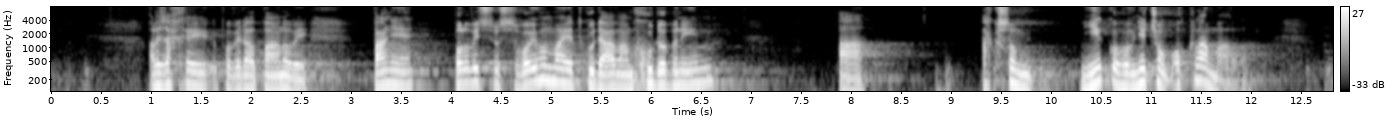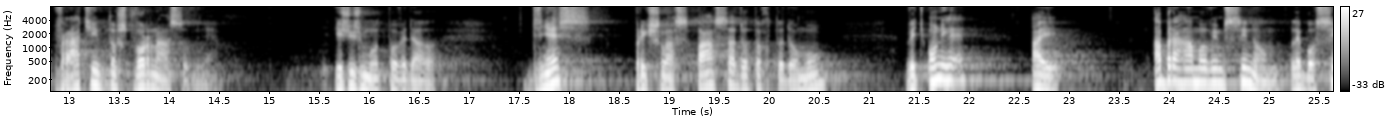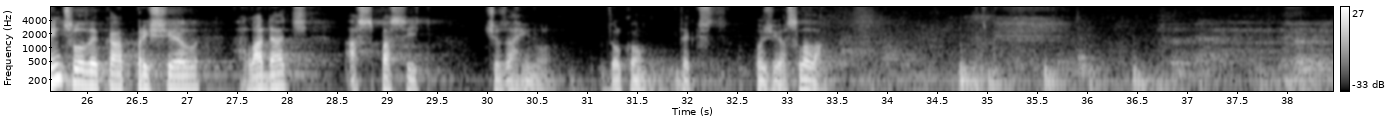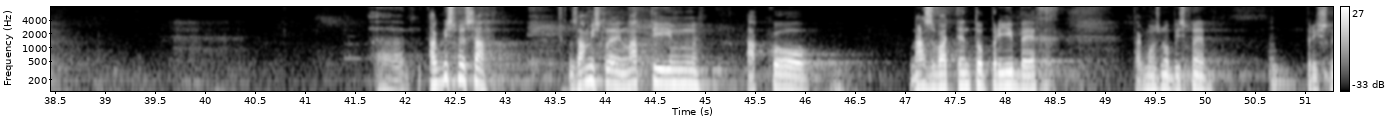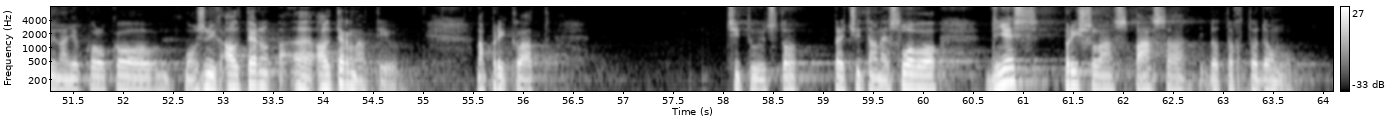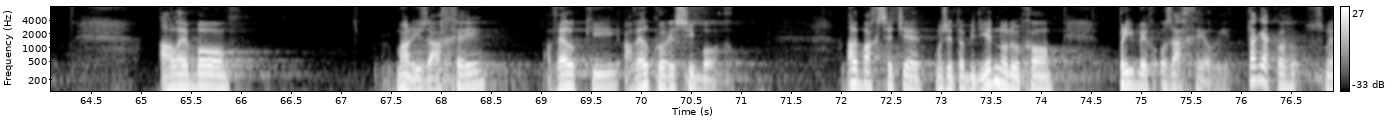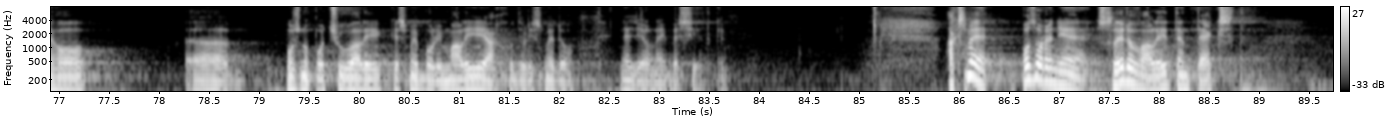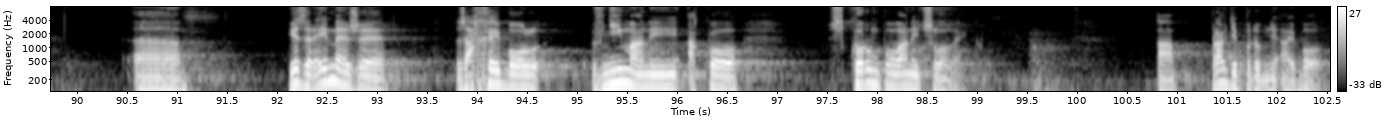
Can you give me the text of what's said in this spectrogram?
Ale Zachej povedal pánovi, pane, polovicu svojho majetku dávam chudobným a ak som niekoho v niečom oklamal, vrátim to štvornásobne. Ježiš mu odpovedal, dnes prišla spása do tohto domu, veď on je aj Abrahamovým synom, lebo syn človeka prišiel hľadať a spasiť, čo zahynulo. Toľko text Božieho slova. Eh, ak by sme sa zamýšľali nad tým, ako nazvať tento príbeh, tak možno by sme prišli na niekoľko možných altern, eh, alternatív. Napríklad, citujúc to prečítané slovo, dnes prišla spása do tohto domu. Alebo malý záchej a veľký a veľkorysý Boh. Alebo ak chcete, môže to byť jednoducho, príbeh o Zachejovi. Tak, ako sme ho e, možno počúvali, keď sme boli malí a chodili sme do nedelnej besiedky. Ak sme pozorne sledovali ten text, eh, je zrejme, že Zachej bol vnímaný ako skorumpovaný človek. A pravdepodobne aj bol.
